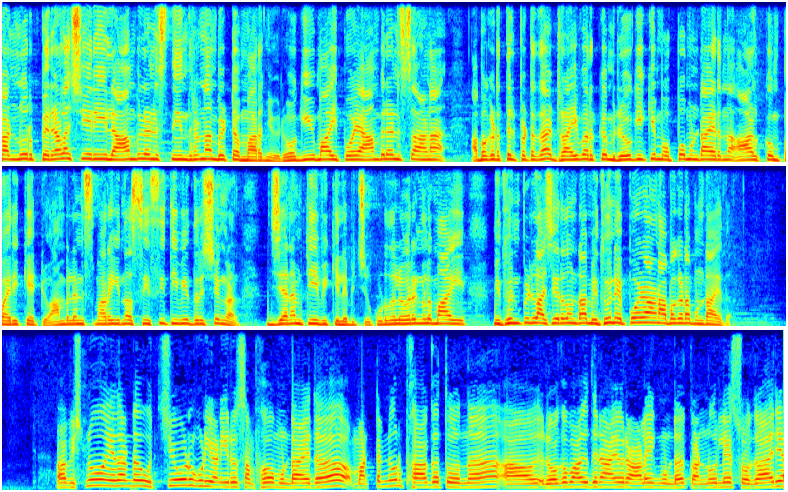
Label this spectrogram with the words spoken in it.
കണ്ണൂർ പെരളശ്ശേരിയിൽ ആംബുലൻസ് നിയന്ത്രണം വിട്ട് മറിഞ്ഞു. രോഗിയുമായി പോയ ആംബുലൻസാണ് അപകടത്തിൽപ്പെട്ടത്. ഡ്രൈവർക്കും രോഗിക്കും ഒപ്പമുണ്ടായിരുന്ന ആൾക്കും പരിക്കേറ്റു. ആംബുലൻസ് മറിയുന്ന സി സി ടി വി ദൃശ്യങ്ങൾ ജനം ടി വിക്ക് ലഭിച്ചു. കൂടുതൽ വിവരങ്ങളുമായി മിഥുൻ പിള്ള ചേരുന്നുണ്ട്. മിഥുൻ എപ്പോഴാണ് അപകടമുണ്ടായത്? വിഷ്ണു ഏതാണ്ട് ഉച്ചയോടുകൂടിയാണ് ഈ ഒരു സംഭവം ഉണ്ടായത് മട്ടന്നൂർ ഭാഗത്തു നിന്ന് രോഗബാധിതനായ ഒരാളെയും കൊണ്ട് കണ്ണൂരിലെ സ്വകാര്യ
